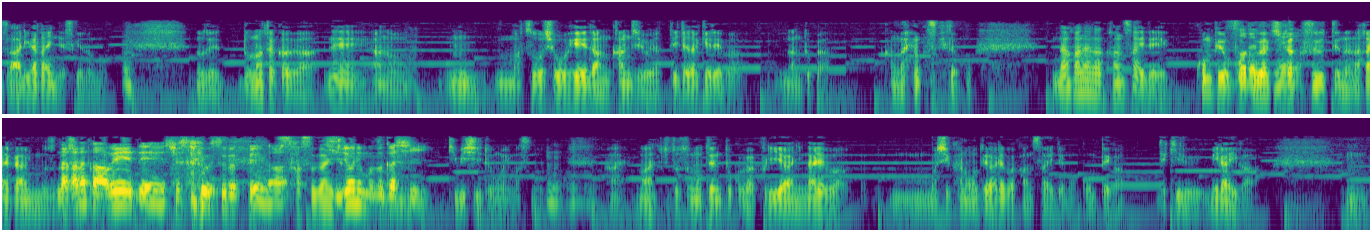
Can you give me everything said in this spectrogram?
それはありがたいんですけども。ので、どなたかがね、あの、うん、松尾翔平団幹事をやっていただければ、なんとか考えますけども、なかなか関西でコンペを僕が企画するっていうのはなかなか難しい。なかなかアウェーで主催をするっていうのは、さすがに非常に難しい。厳しいと思いますので、うんうんはい。まあ、ちょっとその点とかがクリアになれば、もし可能であれば関西でもコンペができる未来が、うん、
